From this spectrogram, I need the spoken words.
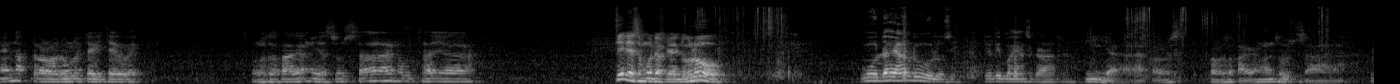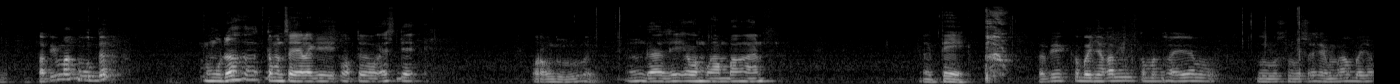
Enak kalau dulu cewek-cewek. Kalau sekarang ya susah menurut saya. Tidak semudah kayak dulu. Mudah yang dulu sih ketimbang yang sekarang Iya, kalau kalau sekarang kan susah. Tapi mah mudah. Mudah teman saya lagi waktu SD. Orang dulu lah. ya. Enggak sih, orang perambangan. Ngerti? Tapi kebanyakan teman saya yang lulus-lulus SMA banyak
